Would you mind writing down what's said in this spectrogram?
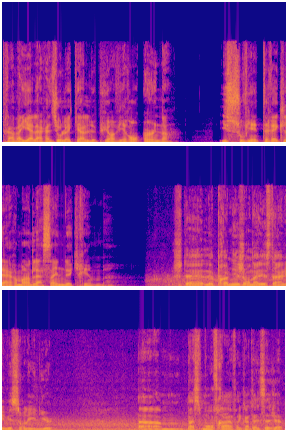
travaillait à la radio locale depuis environ un an. Il se souvient très clairement de la scène de crime. J'étais le premier journaliste à arriver sur les lieux. Euh, parce que mon frère fréquentait le cégep.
